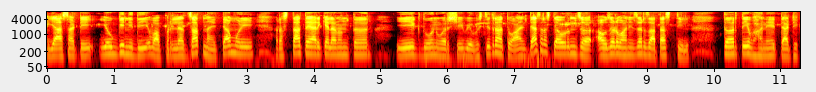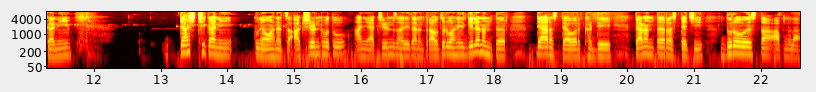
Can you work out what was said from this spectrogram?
यासाठी योग्य निधी वापरला जात नाही. त्यामुळे रस्ता तयार केल्यानंतर एक दोन वर्षे व्यवस्थित राहतो. आणि त्याच रस्त्यावरून जर अवजड वाहने जर जात असतील तर ते वाहने त्या ठिकाणी त्याच ठिकाणी कुण्या वाहनाचा ॲक्सिडेंट होतो आणि ॲक्सिडेंट झाले त्यानंतर अवजड वाहने गेल्यानंतर त्या रस्त्यावर खड्डे त्यानंतर रस्त्याची दुरवस्था आपल्याला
